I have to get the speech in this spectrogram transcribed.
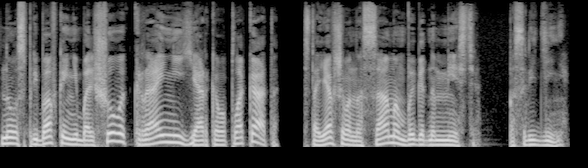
но с прибавкой небольшого, крайне яркого плаката, стоявшего на самом выгодном месте, посредине.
